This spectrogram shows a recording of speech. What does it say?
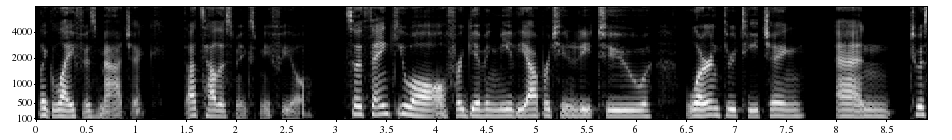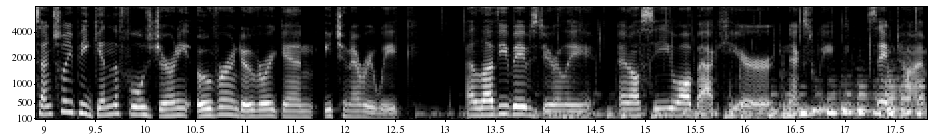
like life is magic. That's how this makes me feel. So, thank you all for giving me the opportunity to learn through teaching and to essentially begin the Fool's journey over and over again each and every week. I love you, babes, dearly, and I'll see you all back here next week. Same time,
